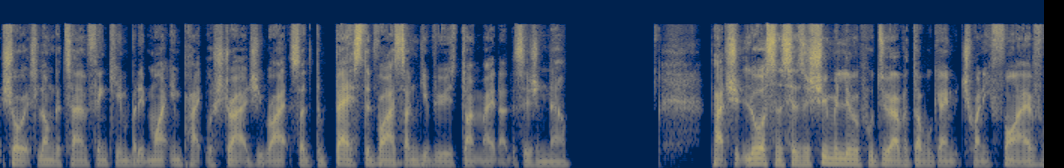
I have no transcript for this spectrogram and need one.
sure it's longer term thinking, but it might impact your strategy, right? So the best advice I can give you is don't make that decision now. Patrick Lawson says, assuming Liverpool do have a double game at 25,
